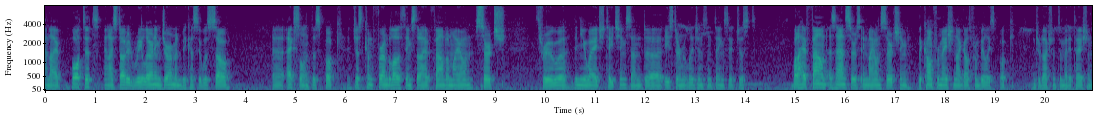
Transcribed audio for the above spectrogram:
And I bought it, and I started relearning German because it was so uh, excellent, this book. It just confirmed a lot of things that I had found on my own search through uh, the New Age teachings and uh, Eastern religions and things. It just what I have found as answers in my own searching, the confirmation I got from Billy's book, Introduction to Meditation.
